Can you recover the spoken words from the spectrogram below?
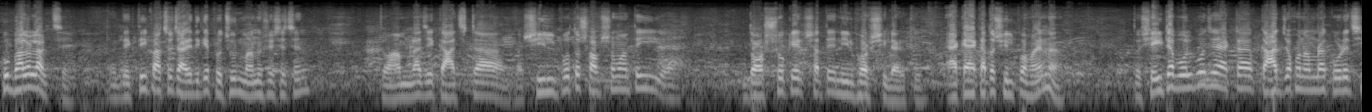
খুব ভালো লাগছে। দেখতেই পাচ্ছ চারিদিকে প্রচুর মানুষ এসেছেন। তো আমরা যে কাজটা, শিল্প তো সবসময়তেই দর্শকের সাথে নির্ভরশীল আর কি। একা একা তো শিল্প হয় না। তো সেইটা বলব যে একটা কাজ যখন আমরা করেছি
